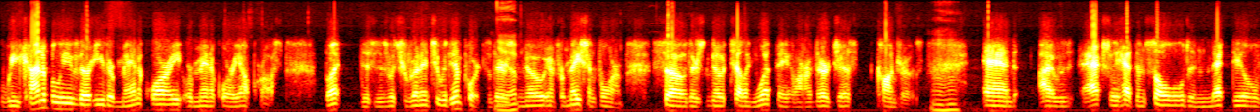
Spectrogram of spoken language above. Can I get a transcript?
we kind of believe they're either Manokwari or Manokwari outcross. But this is what you run into with imports. There's Yep. no information for them, so there's no telling what they are. They're just chondros Mm-hmm. and I was actually had them sold, and that deal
